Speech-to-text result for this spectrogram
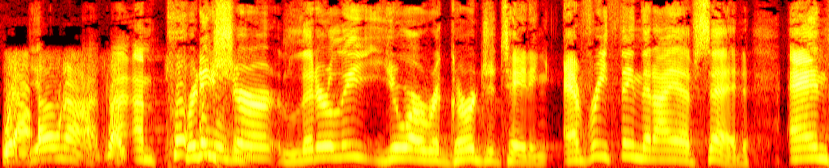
with our own eyes. Like, I, am pretty sure, literally, you are regurgitating everything that I have said. And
